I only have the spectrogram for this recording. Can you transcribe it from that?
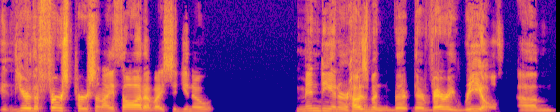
you're the first person I thought of. I said, you know, Mindy and her husband, they're, they're very real. Um,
